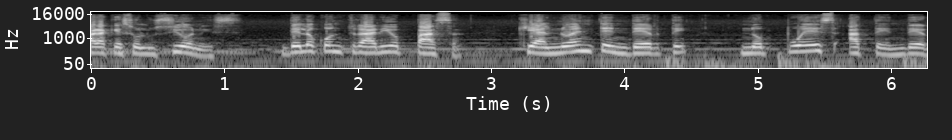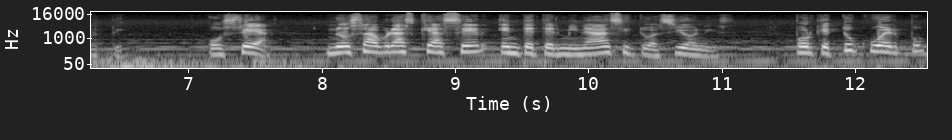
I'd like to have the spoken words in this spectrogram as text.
para que soluciones. De lo contrario pasa que al no entenderte no puedes atenderte. O sea, no sabrás qué hacer en determinadas situaciones, porque tu cuerpo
